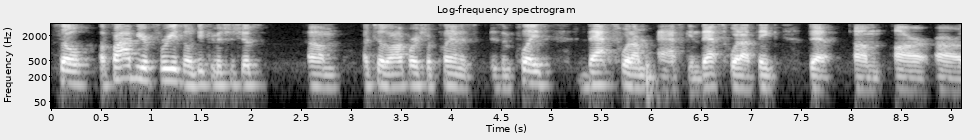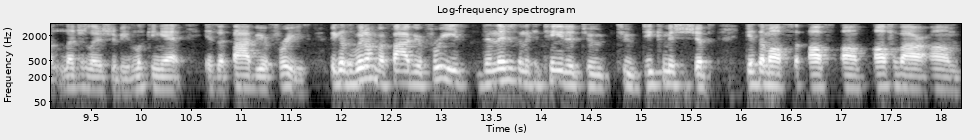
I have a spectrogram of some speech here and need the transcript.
So a five year freeze on decommissioned ships um, until an operational plan is, is in place. That's what I'm asking. That's what I think that um, our our legislators should be looking at is a five year freeze. Because if we don't have a five year freeze, then they're just going to continue to, to decommission ships, get them off off off, off of our um,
